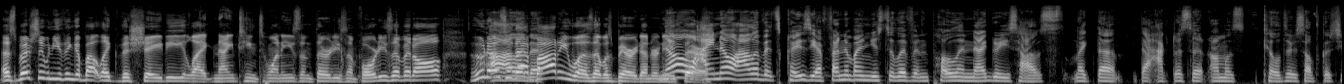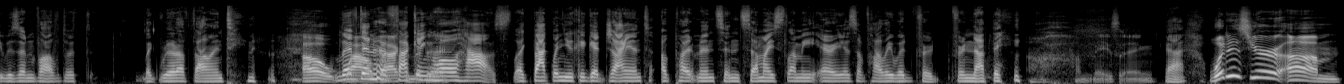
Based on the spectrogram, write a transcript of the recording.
Especially when you think about like the shady like 1920s and 30s and 40s of it all. Who knows All who that it. body was that was buried underneath No, there? I know all of it's crazy. A friend of mine used to live in Pola Negri's house, like the the actress that almost killed herself because she was involved with like Rudolph Valentino. Oh, Lived wow, in her fucking day. whole house, like back when you could get giant apartments in semi-slummy areas of Hollywood for for nothing. Amazing. yeah. What is your um?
